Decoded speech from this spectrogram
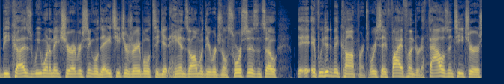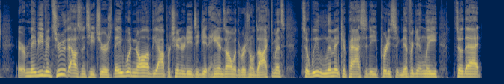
because we want to make sure every single day teachers are able to get hands on with the original sources. And so if we did a big conference where we say 500, 1,000 teachers, or maybe even 2,000 teachers, they wouldn't all have the opportunity to get hands on with original documents. So we limit capacity pretty significantly so that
